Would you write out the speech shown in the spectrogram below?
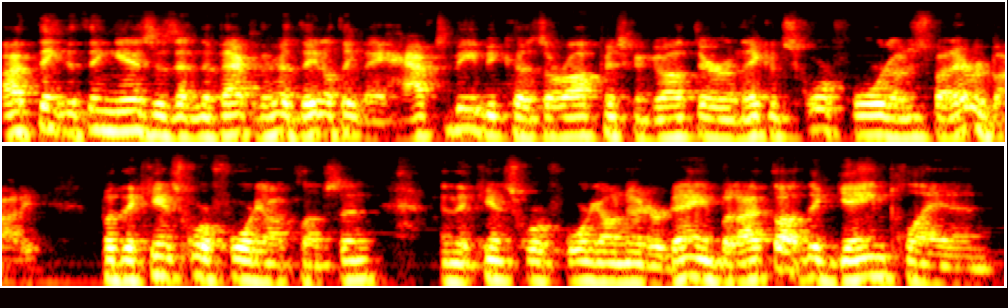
I think the thing is, is that in the back of their head, they don't think they have to be because their offense can go out there and they can score 40 on just about everybody, but they can't score 40 on Clemson and they can't score 40 on Notre Dame. But I thought the game plan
